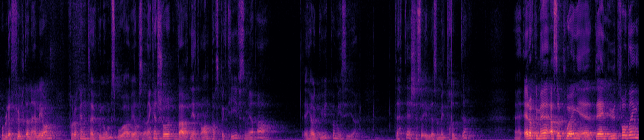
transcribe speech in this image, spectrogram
og blir fulgt av Den hellige ånd. For da kan en ta økonomisk gode avgjørelser. En kan se verden i et annet perspektiv som gjør ah, jeg har Gud på min side. Dette er ikke så ille som jeg trodde. Eh, er dere med? Altså Poenget er det er en utfordring.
